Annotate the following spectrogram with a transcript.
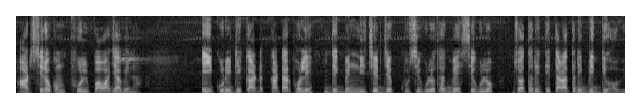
আর সেরকম ফুল পাওয়া যাবে না। এই কুড়িটি কাটার ফলে দেখবেন নিচের যে কুশিগুলো থাকবে সেগুলো যথারীতি তাড়াতাড়ি বৃদ্ধি হবে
